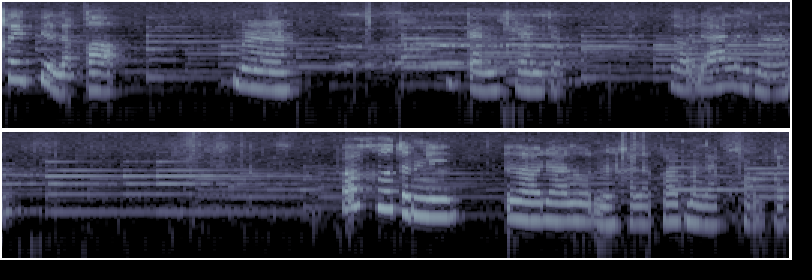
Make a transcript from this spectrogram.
ค่อยเปลี่ยนแล้วก็มาดันแคนกับเราได้เลยนะ ก็คือตอนนี้เราดาวน์โหลดนะคะ แล้วก็มารับของกัน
